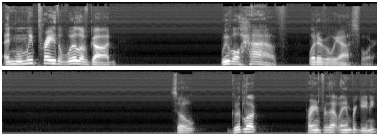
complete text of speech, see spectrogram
And when we pray the will of God, we will have whatever we ask for. So, good luck praying for that Lamborghini.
